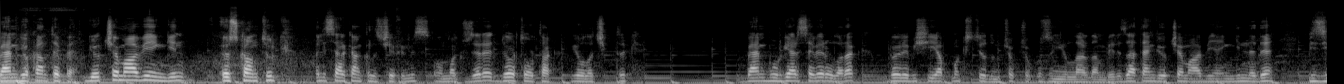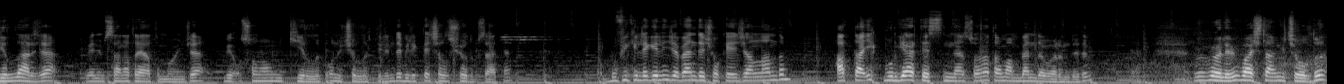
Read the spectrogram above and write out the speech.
Ben Gökhan Tepe. Gökçe Mavi Engin, Özkan Türk, Ali Serkan Kılıç şefimiz olmak üzere dört ortak yola çıktık. Ben burger sever olarak böyle bir şey yapmak istiyordum çok çok uzun yıllardan beri. Zaten Gökçe Mavi Engin'le de biz yıllarca benim sanat hayatım boyunca bir son 12 yıllık, 13 yıllık dilimde birlikte çalışıyorduk zaten. Bu fikirle gelince ben de çok heyecanlandım. Hatta ilk burger testinden sonra tamam ben de varım dedim. Ve böyle bir başlangıç oldu.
